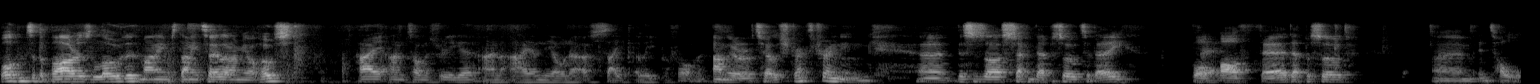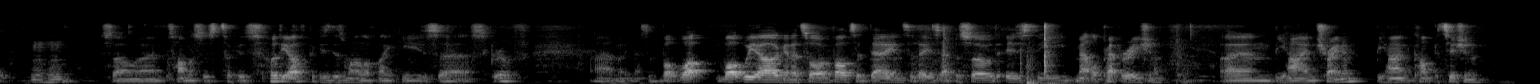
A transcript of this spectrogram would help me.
Welcome to the Bar is Loaded. My name's Danny Taylor. I'm your host. Hi, I'm Thomas Regan, and I am the owner of Psych Elite Performance. I'm the owner of Taylor Strength Training. Uh, this is our second episode today, but Third. our third episode um, in total. hmm So um, Thomas has took his hoodie off because he doesn't want to look like he's uh, scruff. Um, but what what we are going to talk about today in today's episode is the mental preparation um, behind training, behind competition,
